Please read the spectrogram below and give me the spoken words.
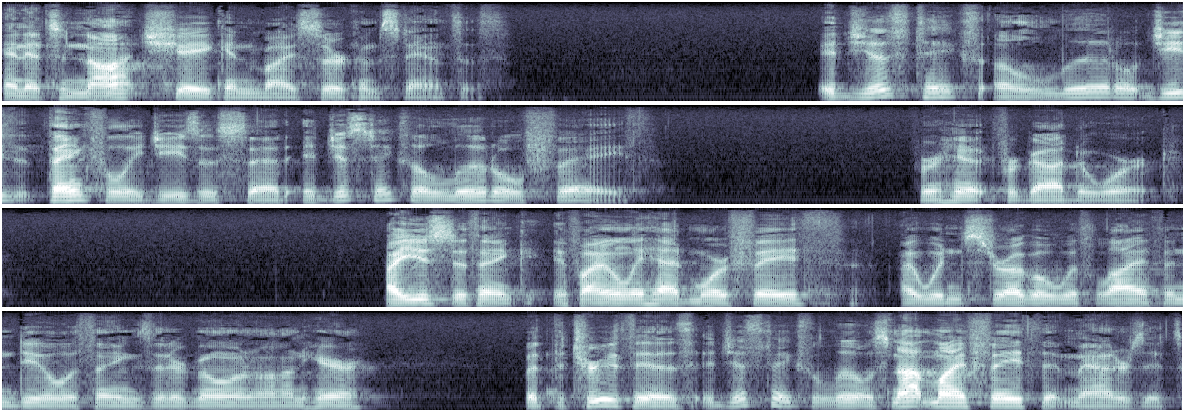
And it's not shaken by circumstances. It just takes a little, Jesus, thankfully, Jesus said, it just takes a little faith for, him, for God to work. I used to think if I only had more faith, I wouldn't struggle with life and deal with things that are going on here. But the truth is, it just takes a little. It's not my faith that matters, it's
